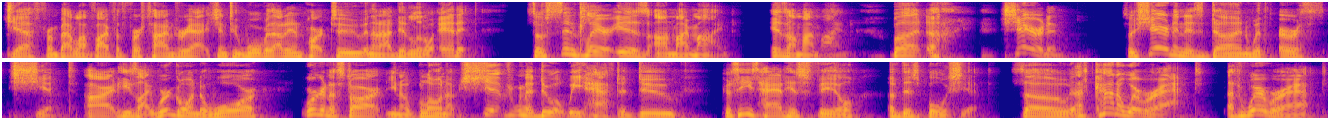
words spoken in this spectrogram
Jeff from Babylon 5 for the first time's reaction to War Without End Part 2, and then I did a little edit. So Sinclair is on my mind. Is on my mind. But uh, Sheridan so Sheridan is done with Earth's shit. All right, he's like, we're going to war. We're gonna start, you know, blowing up ships. We're gonna do what we have to do because he's had his fill of this bullshit. So that's kind of where we're at. That's where we're at.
